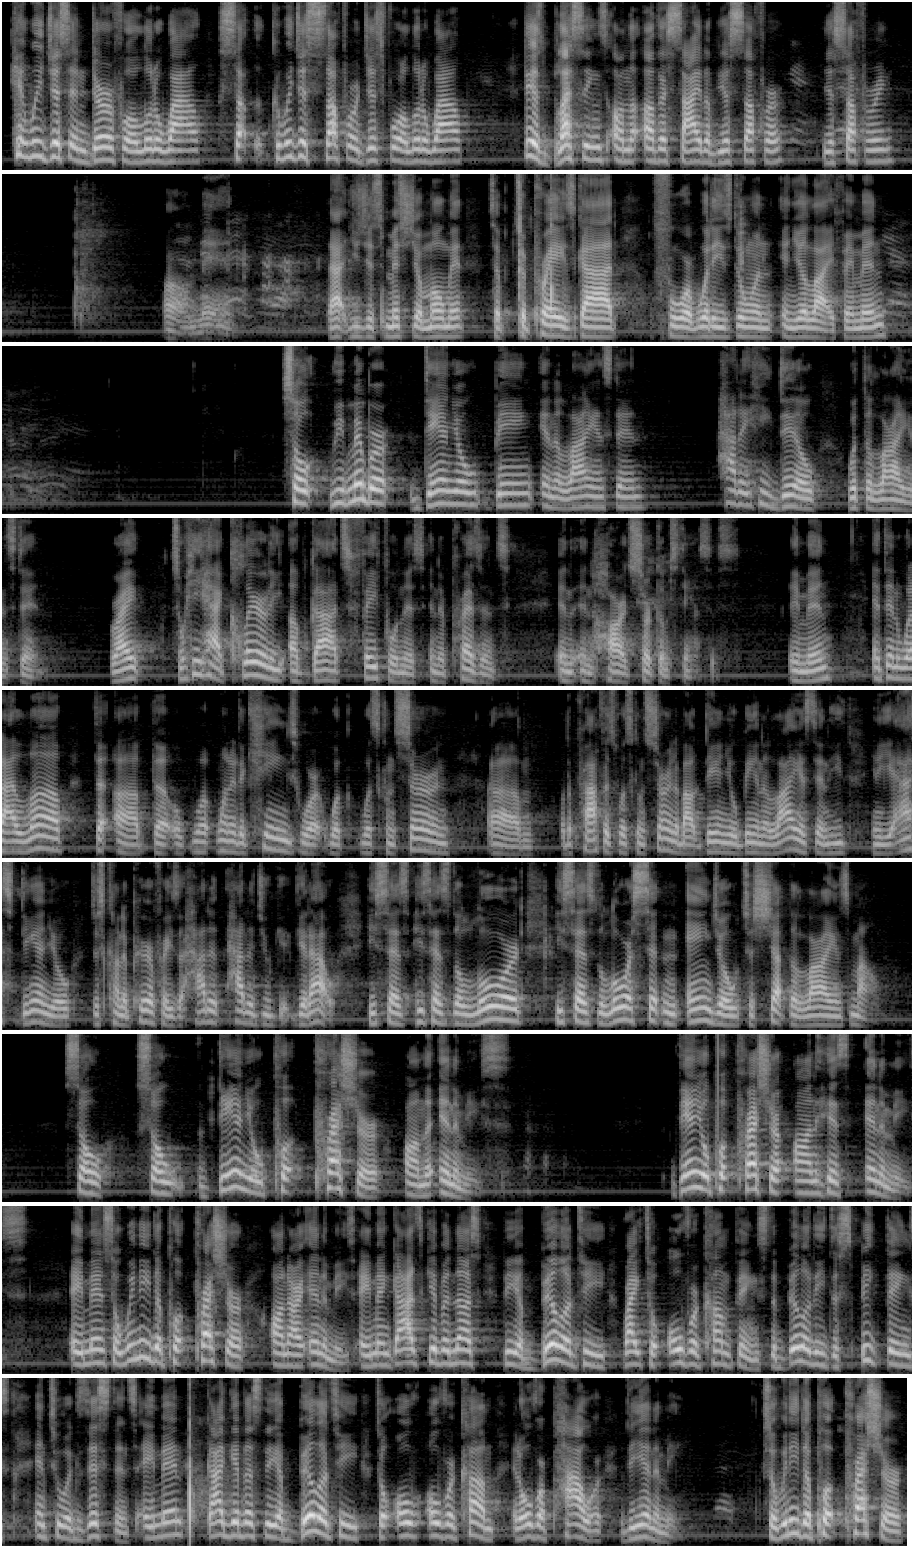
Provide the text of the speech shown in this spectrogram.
Can we just endure for a little while? Can we just suffer just for a little while? There's blessings on the other side of your suffer, your suffering. Oh man. That you just missed your moment to, to praise God for what He's doing in your life. Amen. So remember Daniel being in the lion's den? How did he deal with the lion's den? Right? So he had clarity of God's faithfulness in the presence in, in hard circumstances. Amen. And then what I love, the, uh, the, one of the kings were, was concerned um, the prophets was concerned about Daniel being a lion, and he and he asked Daniel, just kind of paraphrase it, how did how did you get, get out? He says, he says, the Lord, he says, the Lord sent an angel to shut the lion's mouth. So so Daniel put pressure on the enemies. Daniel put pressure on his enemies. Amen. So we need to put pressure on our enemies. Amen. God's given us the ability, right, to overcome things, the ability to speak things into existence. Amen. God give us the ability to o- overcome and overpower the enemy. So we need to put pressure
